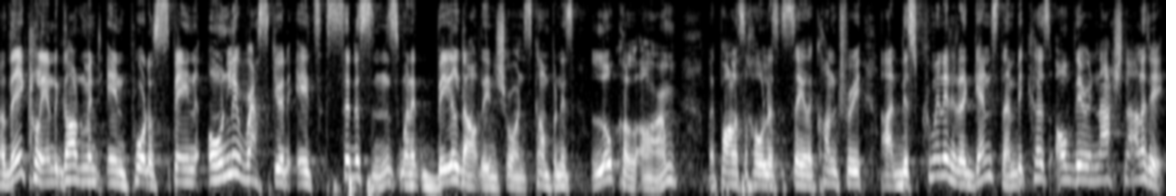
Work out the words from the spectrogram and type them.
Now, they claim the government in Port of Spain only rescued its citizens when it bailed out the insurance company's local arm. The policyholders say the country uh, discriminated against them because of their nationality.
